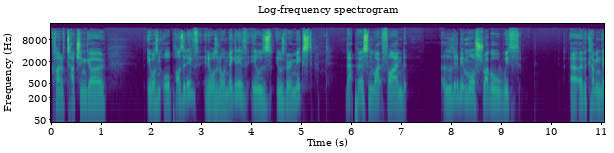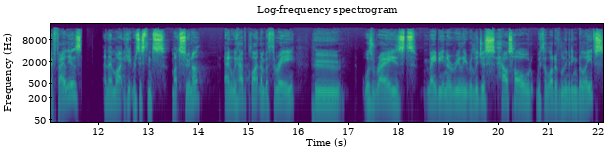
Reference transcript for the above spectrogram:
kind of touch and go. It wasn't all positive and it wasn't all negative. It was it was very mixed. That person might find a little bit more struggle with uh, overcoming their failures, and they might hit resistance much sooner. And we have client number three who was raised maybe in a really religious household with a lot of limiting beliefs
